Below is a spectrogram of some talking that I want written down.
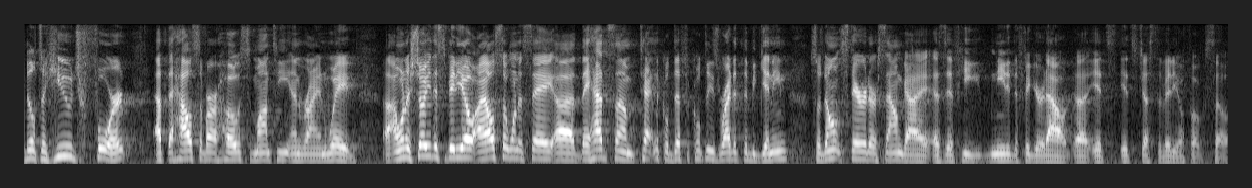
built a huge fort at the house of our hosts, Monty and Ryan Wade. Uh, I want to show you this video. I also want to say uh, they had some technical difficulties right at the beginning. So don't stare at our sound guy as if he needed to figure it out. Uh, it's, it's just the video, folks. So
